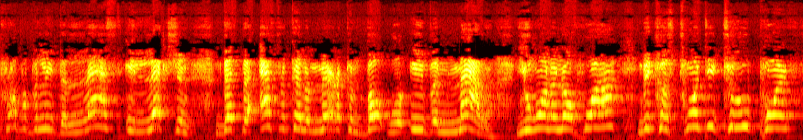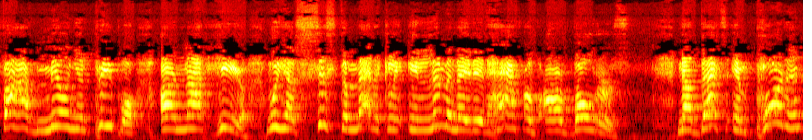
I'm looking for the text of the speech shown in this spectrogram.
probably the last election that the African American vote will even matter. You want to know why? Because 22.5 million people are not here. We have systematically eliminated half of our voters. Now that's important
